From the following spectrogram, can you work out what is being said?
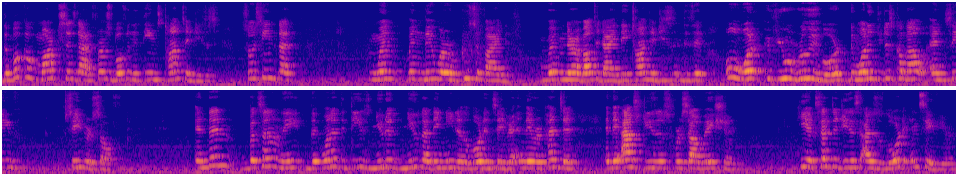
The book of Mark says that at first both of the thieves taunted Jesus. So it seems that when when they were crucified, when they're about to die, they taunted Jesus and they said, "Oh, what if you were really Lord? Then why didn't you just come out and save save yourself?" And then, but suddenly, the, one of the thieves knew, to, knew that they needed a Lord and Savior, and they repented, and they asked Jesus for salvation. He accepted Jesus as his Lord and Savior.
